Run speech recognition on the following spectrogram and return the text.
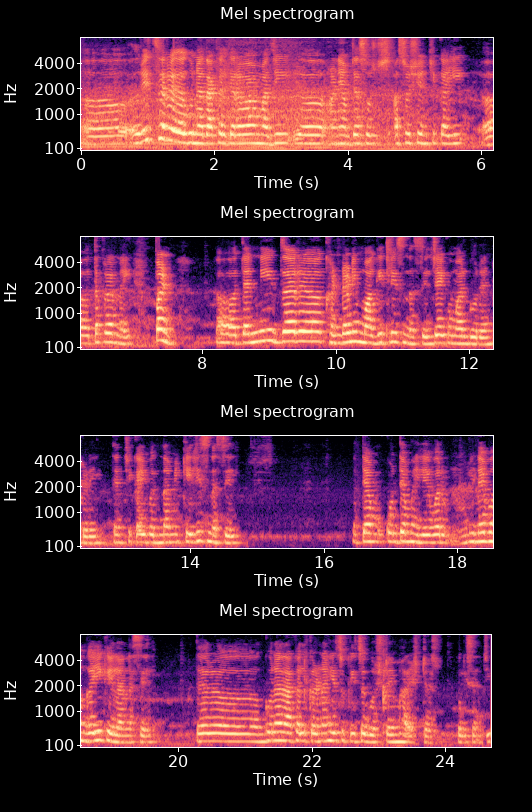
अ, रीतसर गुन्हा दाखल करावा. माझी आणि आमच्या असोश असोसिएशनची काही तक्रार नाही. पण त्यांनी जर खंडणी मागितलीच नसेल जयकुमार गोऱ्यांकडे त्यांची काही बदनामी केलीच नसेल त्या कोणत्या महिलेवर विनयभंगही केला नसेल तर गुन्हा दाखल करणं हे चुकीचं गोष्ट आहे महाराष्ट्र पोलिसांची.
